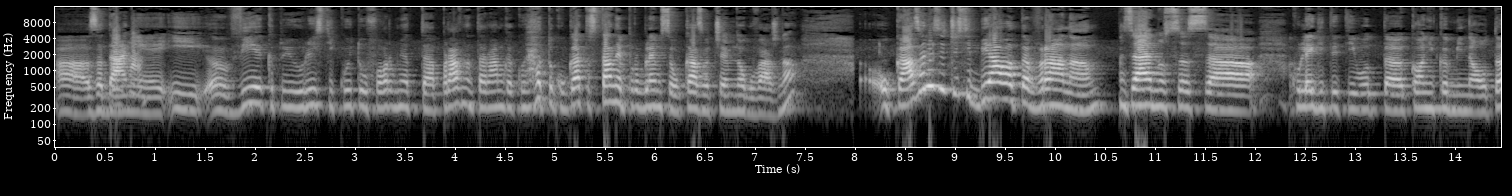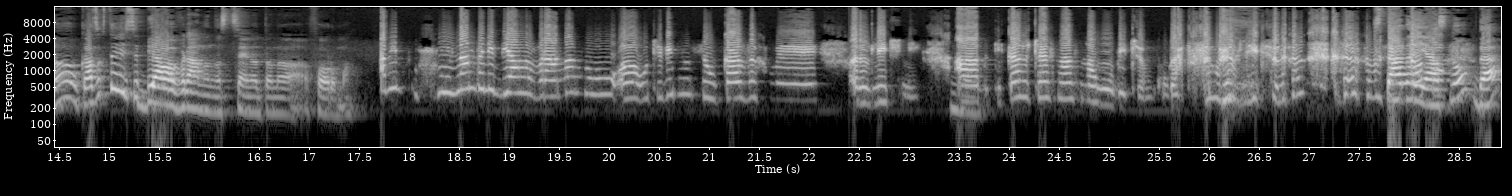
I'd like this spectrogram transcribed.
а, задание ага. и а, вие като юристи, които оформят а, правната рамка, която когато стане проблем се оказва, че е много важна. Оказа ли се, че си бялата врана, заедно с а, колегите ти от а, Коника Минолта, оказахте ли се бяла врана на сцената на форума? не знам дали бяла врана, но а, очевидно се оказахме различни. Да. А да ти кажа честно, аз много обичам, когато съм различна. Стана ясно, да.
